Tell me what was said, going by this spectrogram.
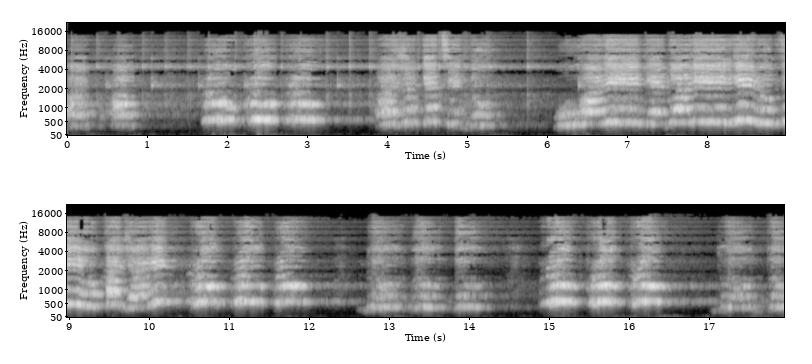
up, up. Oh.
